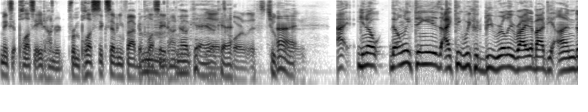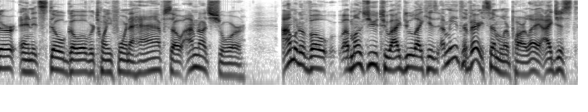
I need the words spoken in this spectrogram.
Makes it plus 800 from plus 675 to plus mm-hmm. 800. Okay. Yeah, okay. it's, correl- it's too All right. correlated. I, you know, the only thing is, I think we could be really right about the under and it still go over 24 and a half. So I'm not sure. I'm going to vote amongst you two. I do like his. I mean, it's a very similar parlay. I just,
